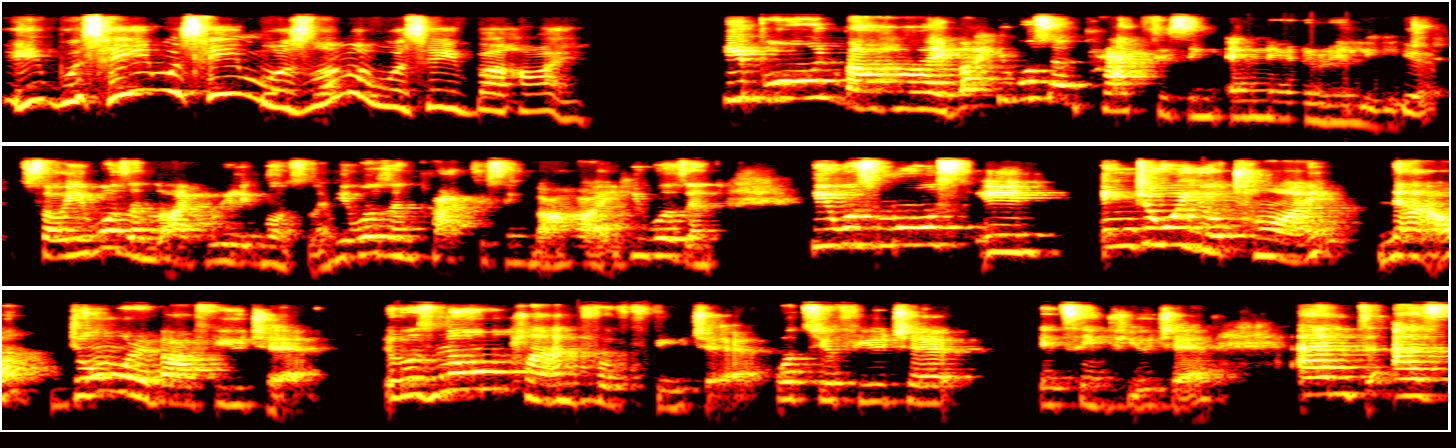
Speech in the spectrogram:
it, was he was he Muslim or was he Baha'i? He born Baha'i, but he wasn't practicing any religion. Yeah. So he wasn't like really Muslim. He wasn't practicing Baha'i. He wasn't. He was most in enjoy your time now. Don't worry about future. There was no plan for future. What's your future? It's in future. And as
